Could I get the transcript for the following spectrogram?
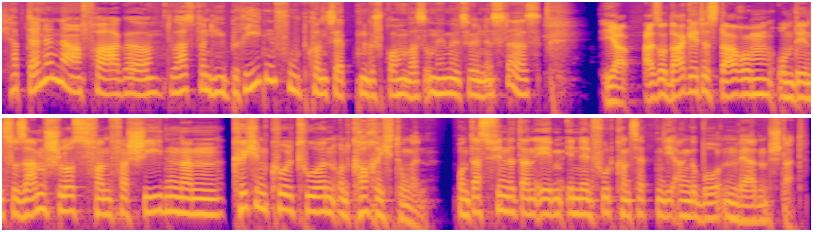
Ich habe da eine Nachfrage. Du hast von hybriden Food-Konzepten gesprochen. Was um Himmels Willen ist das? Ja, also da geht es darum, um den Zusammenschluss von verschiedenen Küchenkulturen und Kochrichtungen. Und das findet dann eben in den Food-Konzepten, die angeboten werden, statt.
